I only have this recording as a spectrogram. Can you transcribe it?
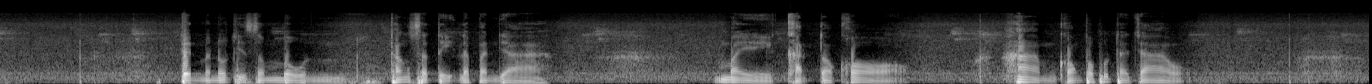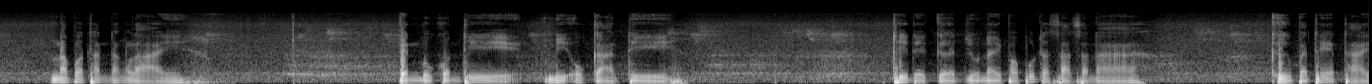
32เป็นมนุษย์ที่สมบูรณ์ทั้งสติและปัญญา ไม่ขัดต่อข้อห้ามของพระพุทธเจ้า นับว่าท่านทั้งหลาย เป็นบุคคลที่มีโอกาสดี ที่ได้เกิดอยู่ในพระพุทธศาสนา คือประเทศไทย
